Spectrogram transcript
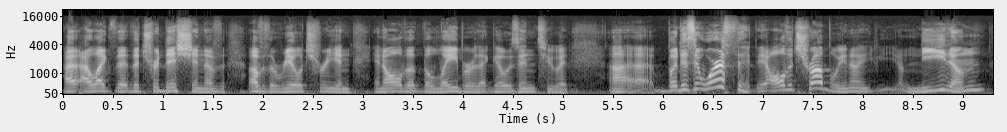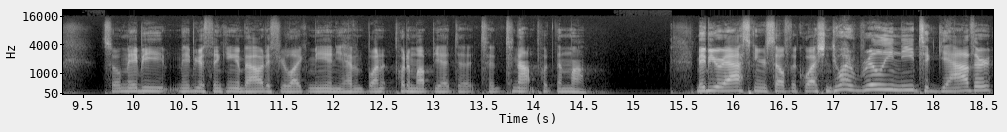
I, I like the, the tradition of, of the real tree and, and all the, the labor that goes into it. Uh, but is it worth it? All the trouble, you know, you don't need them. So maybe, maybe you're thinking about, if you're like me and you haven't put them up yet, to, to, to not put them up. Maybe you're asking yourself the question do I really need to gather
